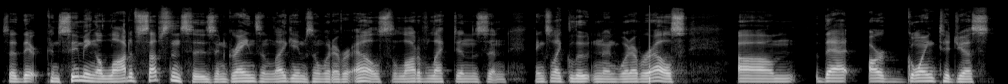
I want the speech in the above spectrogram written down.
So they're consuming a lot of substances and grains and legumes and whatever else, a lot of lectins and things like gluten and whatever else um, that are going to just,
